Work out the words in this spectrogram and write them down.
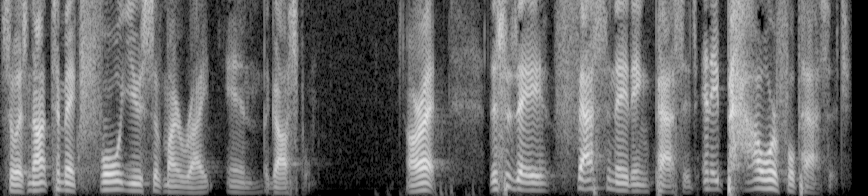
so as not to make full use of my right in the gospel. All right. This is a fascinating passage and a powerful passage.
